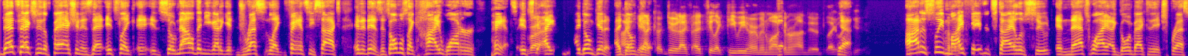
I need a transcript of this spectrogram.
That's actually the fashion is that it's like it's so now then you got to get dressed like fancy socks and it is it's almost like high water pants. It's Right. I I don't get it. I don't yeah, get I it. could, dude. I, I'd feel like Pee Wee Herman walking around, dude. Like, Yeah. like Honestly, my favorite style of suit and that's why I going back to the Express.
